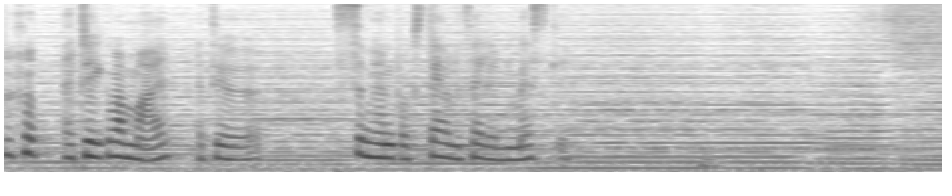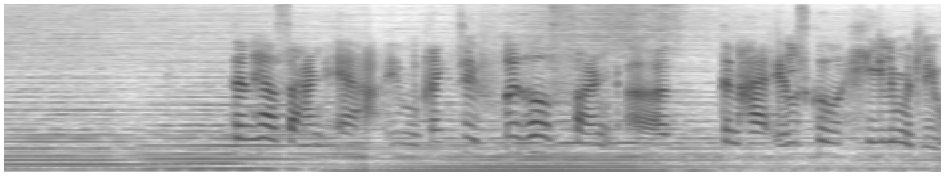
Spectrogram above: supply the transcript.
at det ikke var mig. At det var simpelthen bogstaveligt talt en maske. Den her sang er en rigtig frihedssang, og den har jeg elsket hele mit liv.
